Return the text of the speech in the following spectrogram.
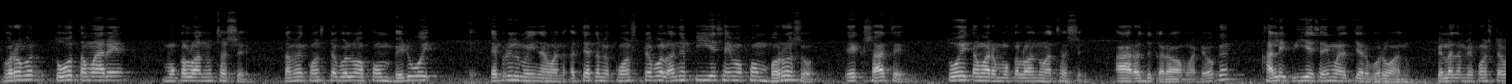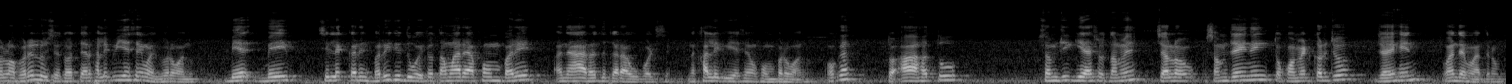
બરાબર? તો તમારે મોકલવાનું થશે. તમે કોન્સ્ટેબલમાં ફોર્મ ભર્યું હોય એપ્રિલ મહિનામાં અત્યારે તમે કોન્સ્ટેબલ અને પીએસઆઈમાં ફોર્મ ભરો છો એક સાથે, તોય તમારે મોકલવાનું આ થશે. આ રદ કરાવવા માટે ઓકે ખાલી પીએસઆઈમાં અત્યારે ભરવાનું. પહેલાં તમે કોન્સ્ટેબલમાં ભરેલું છે, તો અત્યારે ખાલી પીએસઆઈમાં જ ભરવાનું. બે બે સિલેક્ટ કરીને ભરી દીધું હોય તો તમારે આ ફોર્મ ભરી અને આ રદ કરાવવું પડશે. અને ખાલી પીએસઆઈમાં ફોર્મ ભરવાનું ઓકે તો આ હતું. સમજી ગયા છો તમે? ચાલો, સમજાય નહીં તો કોમેન્ટ કરજો. જય હિન્દ, વંદે માતરમ.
